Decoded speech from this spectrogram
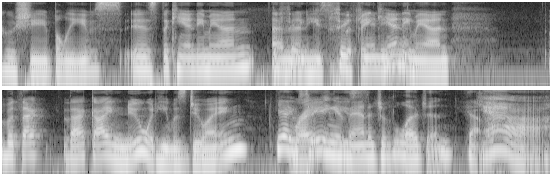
who she believes is the Candyman, The and then fake- he's the fake fake Candyman. Candyman. But that that guy knew what he was doing. Yeah, he was right? taking He's- advantage of the legend. Yeah. Yeah.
